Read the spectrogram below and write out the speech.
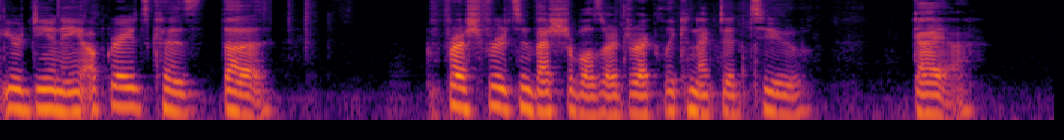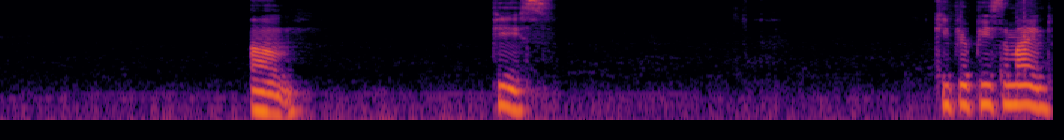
your DNA upgrades because the fresh fruits and vegetables are directly connected to Gaia. Um, peace. keep your peace of mind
